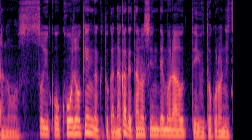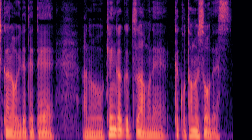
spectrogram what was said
あのそういうこう工場見学とか中で楽しんでもらうっていうところに力を入れててあの見学ツアーもね結構楽しそうです。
